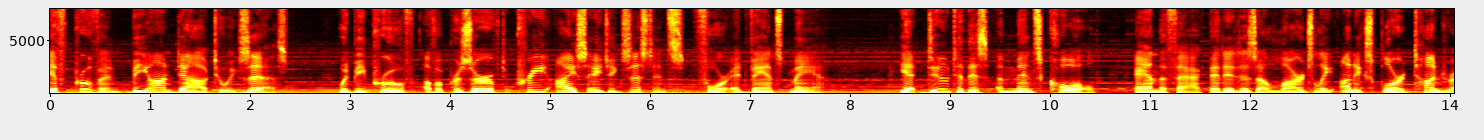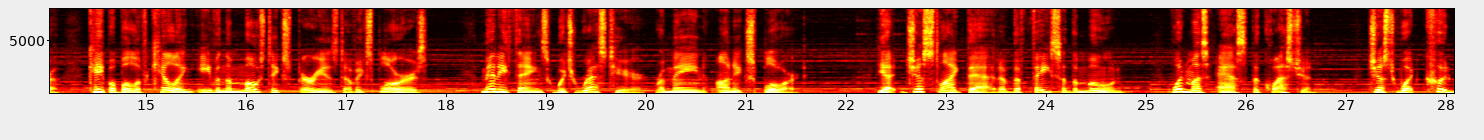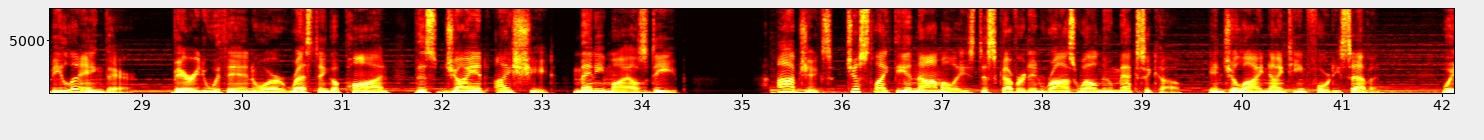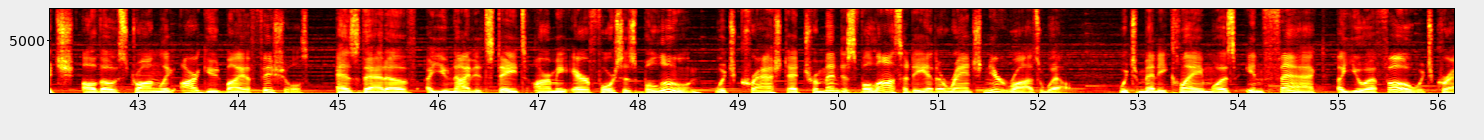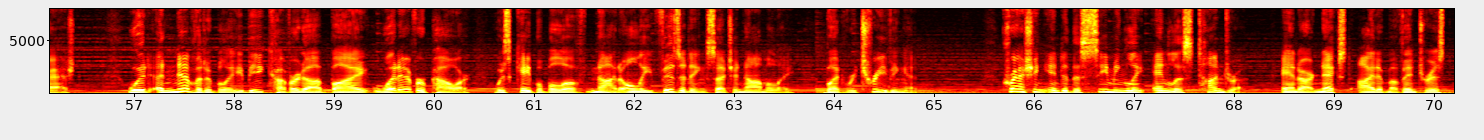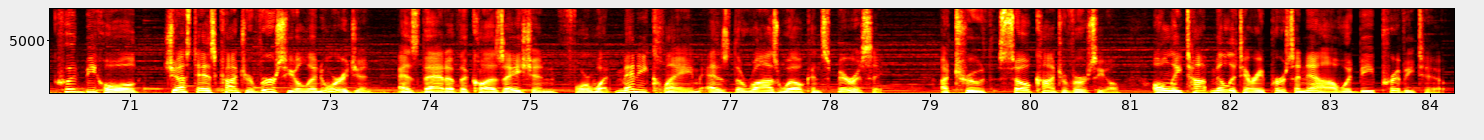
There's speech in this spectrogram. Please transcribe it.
if proven beyond doubt to exist, would be proof of a preserved pre-Ice Age existence for advanced man. Yet due to this immense cold and the fact that it is a largely unexplored tundra capable of killing even the most experienced of explorers, many things which rest here remain unexplored. Yet just like that of the face of the moon, one must ask the question, just what could be laying there, buried within or resting upon this giant ice sheet many miles deep? Objects just like the anomalies discovered in Roswell, New Mexico, in July 1947, which, although strongly argued by officials as that of a United States Army Air Force's balloon which crashed at tremendous velocity at a ranch near Roswell, which many claim was in fact a UFO which crashed, would inevitably be covered up by whatever power was capable of not only visiting such anomaly, but retrieving it. Crashing into the seemingly endless tundra, and our next item of interest could behold just as controversial in origin as that of the causation for what many claim as the Roswell conspiracy, a truth so controversial only top military personnel would be privy to.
